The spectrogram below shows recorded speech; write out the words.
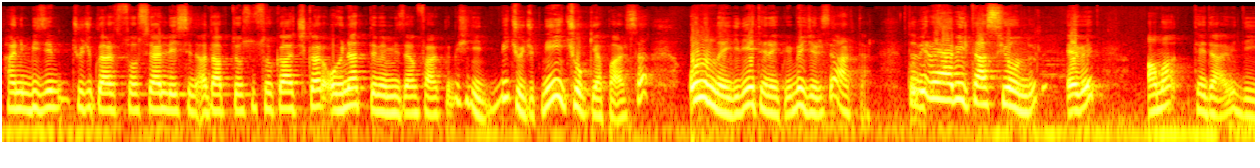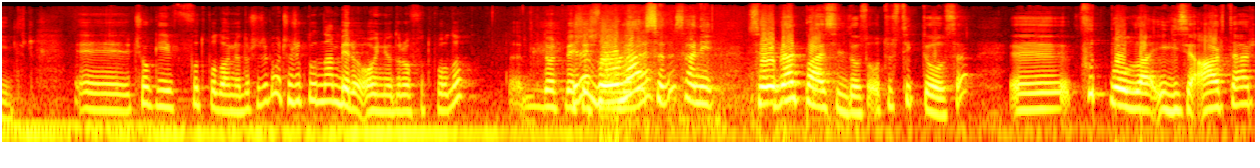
Hani bizim çocuklar sosyalleşsin, adapte olsun, sokağa çıkar, oynat dememizden farklı bir şey değil. Bir çocuk neyi çok yaparsa onunla ilgili yetenek ve becerisi artar. Bu Tabii. bir rehabilitasyondur. Evet ama tedavi değildir. Ee, çok iyi futbol oynuyordur çocuk ama çocukluğundan beri oynuyordur o futbolu. Ee, 4-5 Biraz yaşından beri. zorlarsanız hani serebral palsili de olsa, otistik de olsa e, futbolla ilgisi artar.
